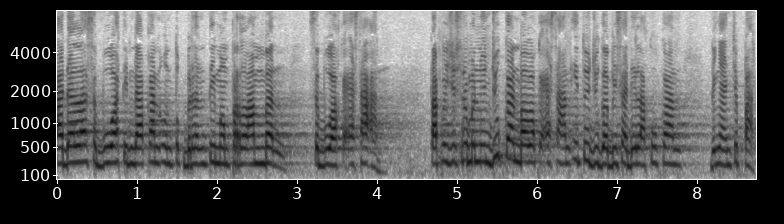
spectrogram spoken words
adalah sebuah tindakan untuk berhenti memperlamban sebuah keesaan. Tapi justru menunjukkan bahwa keesaan itu juga bisa dilakukan dengan cepat.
